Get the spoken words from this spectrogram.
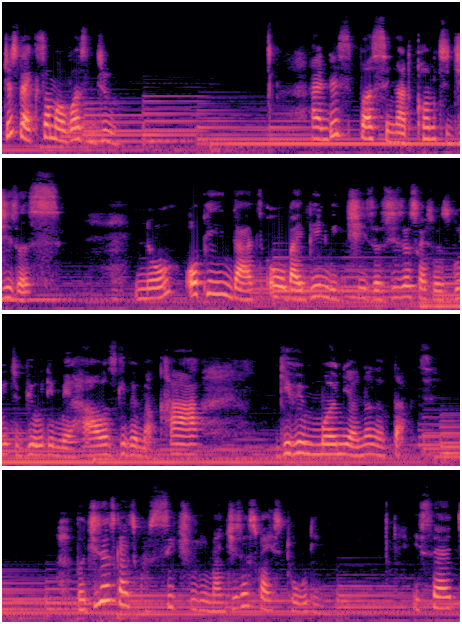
just like some of us do. And this person had come to Jesus, you know, hoping that, oh, by being with Jesus, Jesus Christ was going to build him a house, give him a car, give him money, and all of that. But Jesus Christ could see through him, and Jesus Christ told him, He said,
